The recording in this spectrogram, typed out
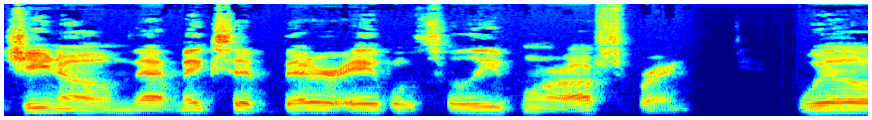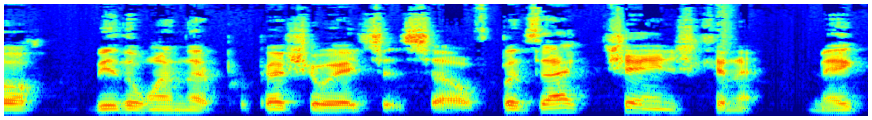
genome that makes it better able to leave more offspring will be the one that perpetuates itself. But that change can make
